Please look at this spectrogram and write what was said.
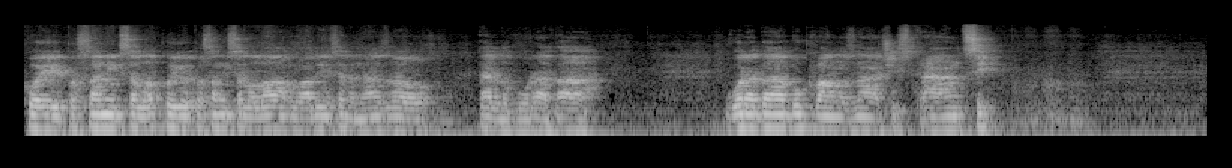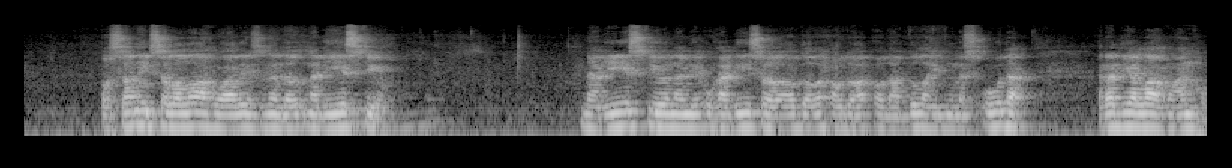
koju je poslanik, koju je poslanik sallallahu alaihi sallam nazvao El Guraba. Guraba bukvalno znači stranci. Poslanik sallallahu alaihi sallam navijestio navijestio nam je u hadisu od, od, od Abdullah ibn Mas'uda radijallahu anhu.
